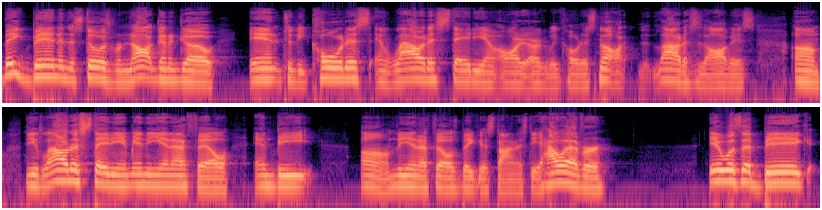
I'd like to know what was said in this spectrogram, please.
Big Ben and the Steelers were not going to go into the coldest and loudest stadium, or arguably coldest, not loudest is obvious, um, the loudest stadium in the NFL and beat um, the NFL's biggest dynasty. However, it was a big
